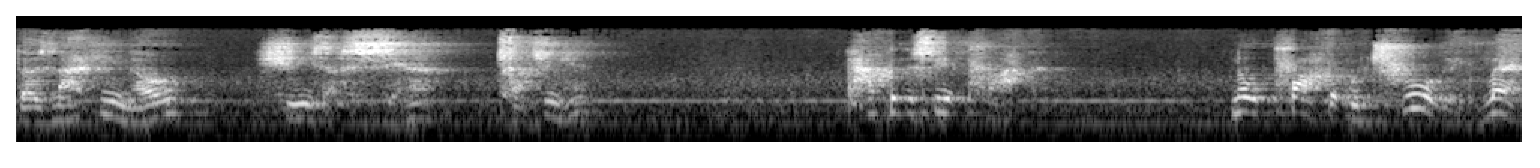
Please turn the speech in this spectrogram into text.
Does not he know she's a sinner touching him? How could this be a prophet? No prophet would truly let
